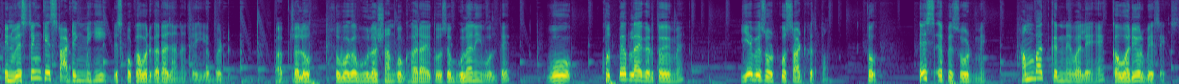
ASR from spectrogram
इन्वेस्टिंग के स्टार्टिंग में ही इसको कवर करा जाना चाहिए बट अब चलो, सुबह का भूला शाम को घर आए तो उसे भूला नहीं बोलते। वो खुद पे अप्लाई करते हुए मैं ये एपिसोड को स्टार्ट करता हूँ। तो इस एपिसोड में हम बात करने वाले हैं कवर योर बेसिक्स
